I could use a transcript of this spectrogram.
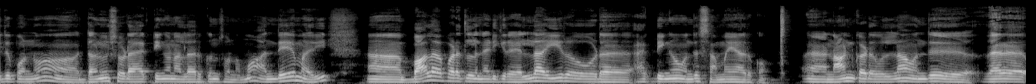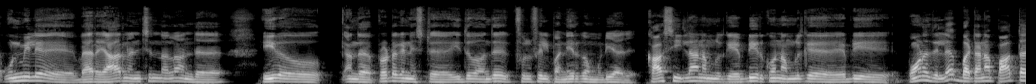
இது பண்ணோம் தனுஷோட ஆக்டிங்கும் நல்லா இருக்குன்னு சொன்னோமோ அதே மாதிரி பாலா படத்தில் நடிக்கிற எல்லா ஹீரோவோட ஆக்டிங்கும் வந்து செம்மையாக இருக்கும். நான் கடவுள்லாம் வந்து வேற உண்மையிலே வேற யார் நினச்சிருந்தாலும் அந்த ஹீரோ அந்த ப்ரோட்டகனிஸ்ட் இது வந்து ஃபுல்ஃபில் பண்ணியிருக்க முடியாது. காசிலாம் நம்மளுக்கு எப்படி இருக்கும் நம்மளுக்கு எப்படி போனதில்லை பட் ஆனால் பார்த்தா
